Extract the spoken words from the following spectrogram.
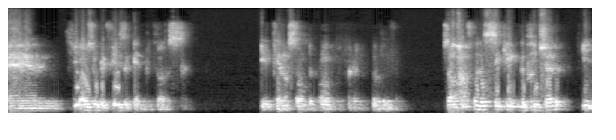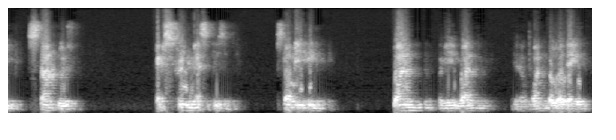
And he also refused again because he cannot solve the problem. So after seeking the teacher, he started with extreme asceticism. Stop eating one, maybe one, you know, one bowl a day,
